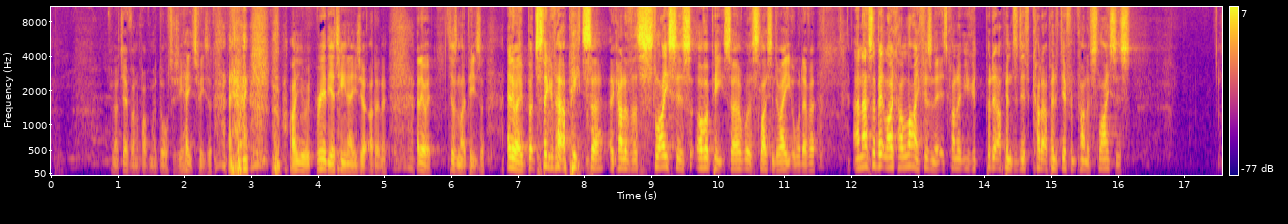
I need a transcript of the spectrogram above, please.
pretty much everyone apart from my daughter. She hates pizza. Are you really a teenager? I don't know. Anyway, she doesn't like pizza. Anyway, but just think about a pizza and kind of the slices of a pizza, well, slice into eight or whatever. And that's a bit like our life, isn't it? It's kind of, you could put it up into, cut it up into different kind of slices.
